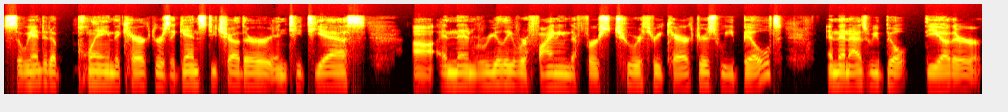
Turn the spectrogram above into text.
So we ended up playing the characters against each other in tts uh, and then really refining the first two or three characters we built. And then as we built the other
